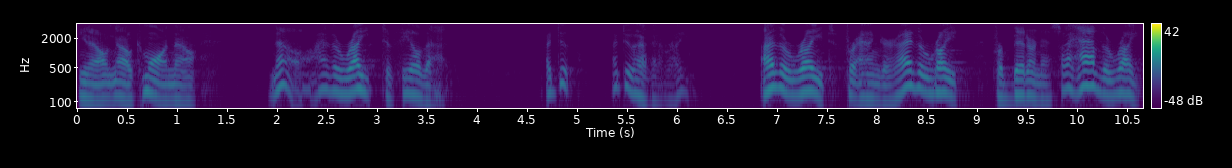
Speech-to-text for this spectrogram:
you know, no, come on now. No, I have the right to feel that. I do. I do have that right. I have the right for anger. I have the right for bitterness. I have the right.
